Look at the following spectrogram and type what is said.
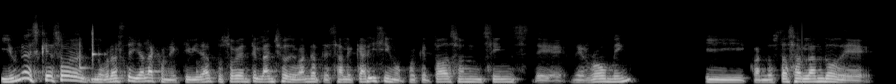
y una vez que eso lograste ya la conectividad, pues obviamente el ancho de banda te sale carísimo porque todas son SIMs de, de roaming. Y cuando estás hablando de,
